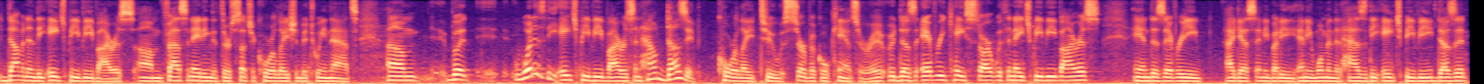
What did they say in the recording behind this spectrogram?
diving into the HPV virus. Um, fascinating that there's such a correlation between that. Um, but what is the HPV virus and how does it correlate to cervical cancer? Uh, does every case start with an HPV virus? And does every, I guess, anybody, any woman that has the HPV, does it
